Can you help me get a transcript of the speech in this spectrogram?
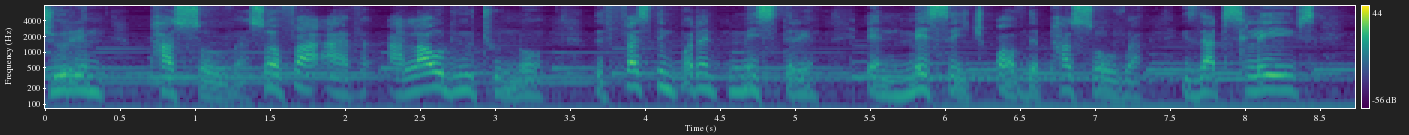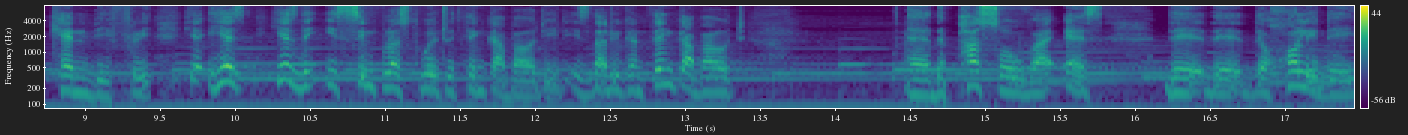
during Passover. So far, I've allowed you to know the first important mystery and message of the Passover is that slaves can be free. Here's, here's the simplest way to think about it is that you can think about uh, the Passover as the, the, the holiday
